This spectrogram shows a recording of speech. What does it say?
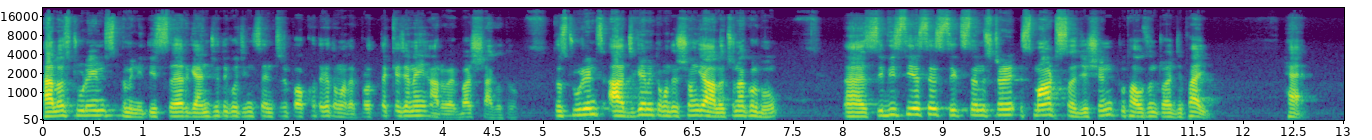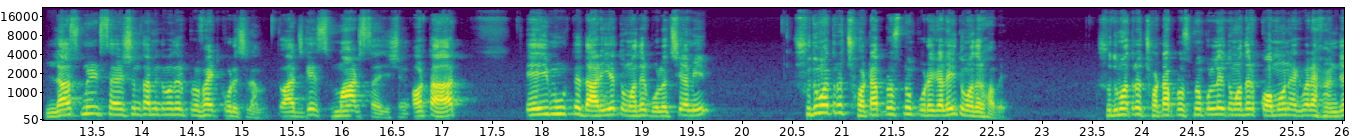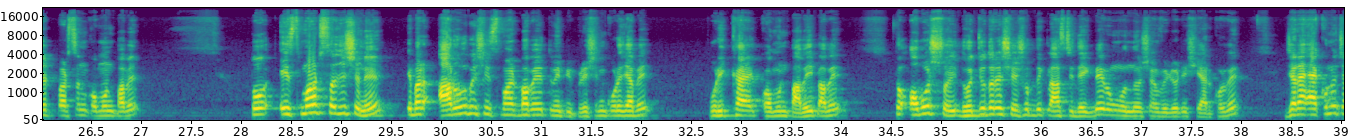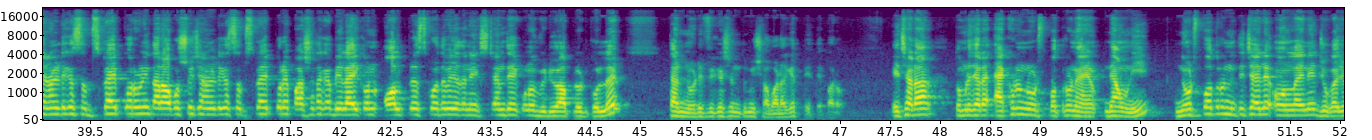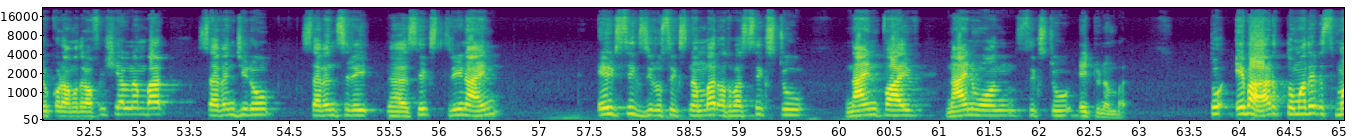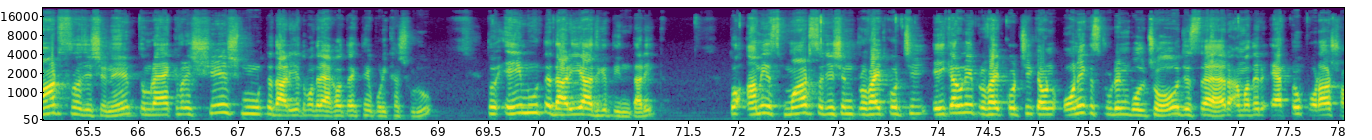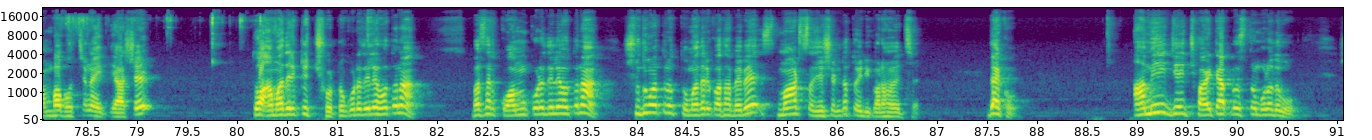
Hello students আমি Nitish sir, জ্ঞানজ্যোতি coaching সেন্টারের পক্ষ থেকে তোমাদের প্রত্যেককে জানাই আরও একবার স্বাগত। তো স্টুডেন্টস আজকে আমি তোমাদের সঙ্গে আলোচনা করব সিবিসিএস এর six semester smart suggestion two thousand twenty five হ্যাঁ লাস্ট মিনিট সাজেশন তো আমি তোমাদের প্রোভাইড করেছিলাম। তো আজকে স্মার্ট সাজেশন অর্থাৎ এই মুহূর্তে দাঁড়িয়ে তোমাদের বলেছি আমি, শুধুমাত্র ছটা প্রশ্ন পড়ে গেলেই তোমাদের হবে। শুধুমাত্র ছটা প্রশ্ন পড়লেই তোমাদের কমন একবারে হান্ড্রেড পার্সেন্ট কমন পাবে। তো এই স্মার্ট সাজেশনে এবার আরও বেশি স্মার্টভাবে তুমি প্রিপারেশন করে যাবে, পরীক্ষায় কমন পাবেই পাবে। তো অবশ্যই ধৈর্য ধরে শেষ অব্দি ক্লাসটি দেখবে এবং বন্ধুদের সঙ্গে ভিডিওটি শেয়ার করবে। যারা এখনও চ্যানেলটিকে সাবস্ক্রাইব করোনি, তারা অবশ্যই চ্যানেলটিকে সাবস্ক্রাইব করে পাশে থাকা বেল আইকন অল প্রেস করে দেবে, যাতে নেক্সট টাইম থেকে কোনো ভিডিও আপলোড করলে তার নোটিফিকেশন তুমি সবার আগে পেতে পারো। এছাড়া তোমরা যারা এখনও নোটসপত্র নেওনি নোটসপত্র নিতে চাইলে অনলাইনে যোগাযোগ করো আমাদের official number seven zero seven three six three nine eight six zero six number অথবা six two nine five nine one six two eight two number তো এবার তোমাদের স্মার্ট সাজেশনে তোমরা একেবারে শেষ মুহূর্তে দাঁড়িয়ে তোমাদের এগারো তারিখ থেকে পরীক্ষা শুরু। তো এই মুহূর্তে দাঁড়িয়ে আজকে তিন তারিখ। তো আমি স্মার্ট সাজেশন প্রোভাইড করছি, এই কারণেই প্রোভাইড করছি, কারণ অনেক স্টুডেন্ট বলছো যে, স্যার, আমাদের এত পড়া সম্ভব হচ্ছে না ইতিহাসে। তো আমাদের একটু ছোট করে দিলে হতো না, বা স্যার কম করে দিলে হতো না। শুধুমাত্র তোমাদের কথা ভেবে স্মার্ট সাজেশনটা তৈরি করা হয়েছে। দেখো, আমি যে ছয়টা প্রশ্ন বলে দেবো,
